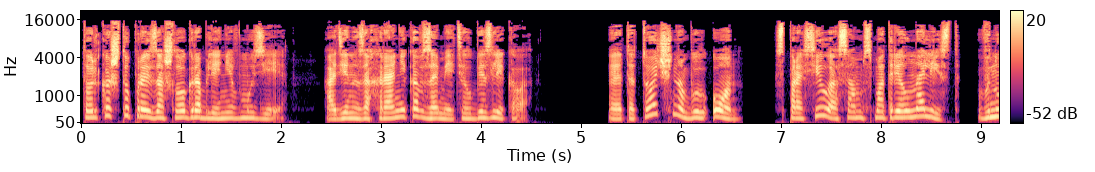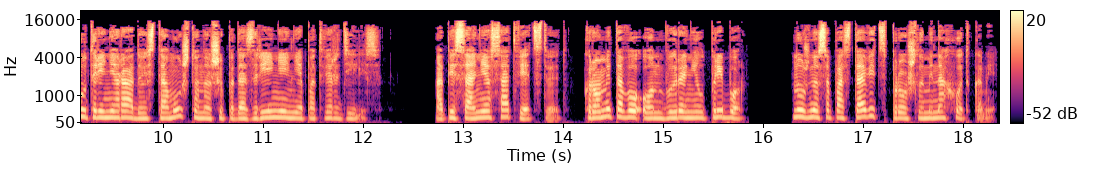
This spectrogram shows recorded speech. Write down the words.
Только что произошло ограбление в музее. Один из охранников заметил Безликого. «Это точно был он?» — спросил, а сам смотрел на лист, внутренне радуясь тому, что наши подозрения не подтвердились. Описание соответствует. Кроме того, он выронил прибор. Нужно сопоставить с прошлыми находками.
